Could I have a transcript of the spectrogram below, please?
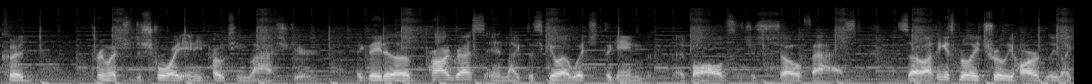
could pretty much destroy any pro team last year. Like they the progress and like the skill at which the game evolves is just so fast. So I think it's really truly hardly like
